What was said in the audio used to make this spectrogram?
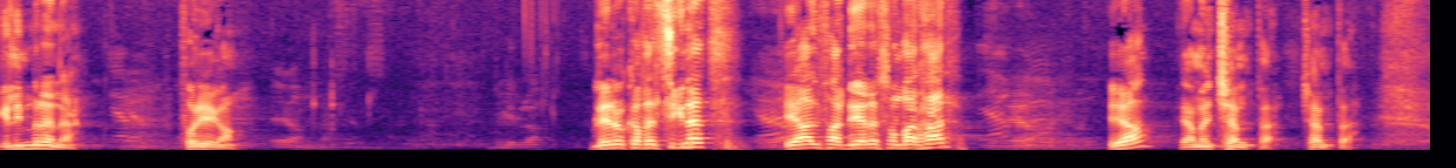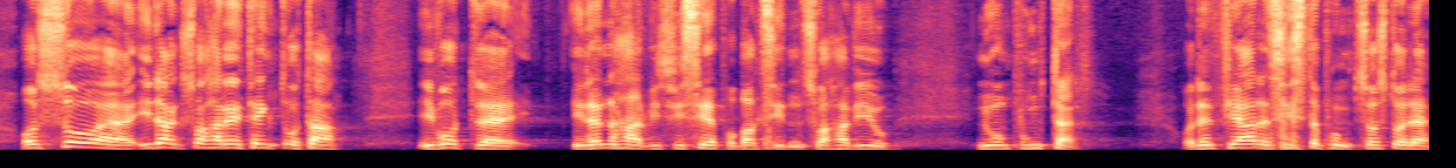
glimrende forrige gang. Ble dere velsignet? Iallfall dere som var her? Ja? Ja, men kjempe. Kjempe. Og så eh, I dag så har jeg tenkt å ta i, vårt, eh, I denne her, hvis vi ser på baksiden, så har vi jo noen punkter. Og den fjerde, siste punkt, så står det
